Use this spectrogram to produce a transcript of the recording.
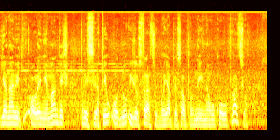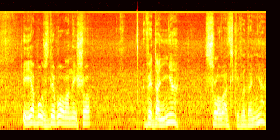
Я навіть Олені Мандич присвятив одну ілюстрацію, бо я писав про неї наукову працю. І я був здивований, що видання, словацькі видання,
